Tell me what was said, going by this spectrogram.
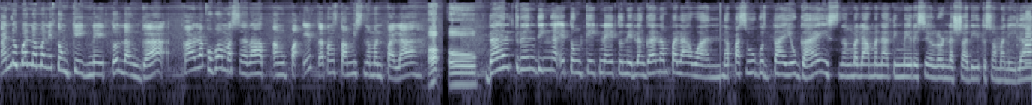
Ano ba naman itong cake na ito, langga? Kala ko ba masarap? Ang pait at ang tamis naman pala. Uh-oh. Dahil trending nga itong cake na ito ni Langga ng Palawan, napasugod tayo guys nang malaman nating may reseller na siya dito sa Manila.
